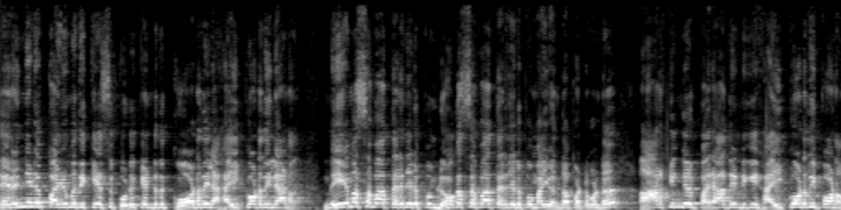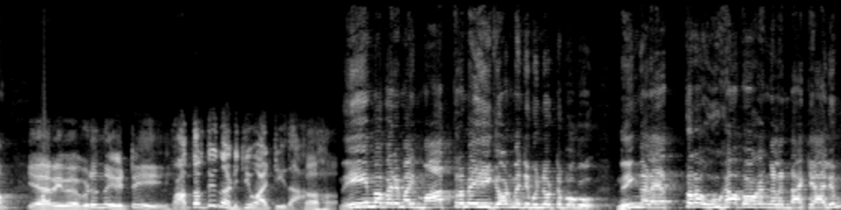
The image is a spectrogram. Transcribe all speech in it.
തെരഞ്ഞെടുപ്പ് അഴിമതി കേസ് കൊടുക്കേണ്ടത് കോടതിയിൽ ഹൈക്കോടതിയിലാണ്. നിയമസഭാ തെരഞ്ഞെടുപ്പും ലോക്സഭാ തെരഞ്ഞെടുപ്പുമായി ബന്ധപ്പെട്ടുകൊണ്ട് ആർക്കെങ്കിലും പരാതി ഉണ്ടെങ്കിൽ ഹൈക്കോടതി പോകണം എവിടുന്ന് കിട്ടി? പത്രത്തിൽ നിന്ന് അടിച്ചു മാറ്റിയതാ. നിയമപരമായി മാത്രമേ ഈ ഗവൺമെന്റ് മുന്നോട്ട് പോകൂ. നിങ്ങൾ എത്ര ഊഹാഭോഗങ്ങൾ ഉണ്ടാക്കിയാലും.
